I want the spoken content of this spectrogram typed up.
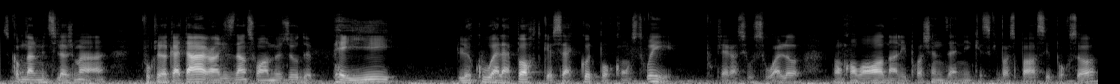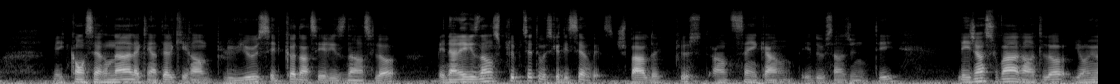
C'est comme dans le multilogement. Hein? Il faut que le locataire en résidence soit en mesure de payer le coût à la porte que ça coûte pour construire. Il faut que les ratios soient là. Donc, on va voir dans les prochaines années qu'est-ce qui va se passer pour ça. Mais concernant la clientèle qui rentre plus vieux, c'est le cas dans ces résidences-là. Mais dans les résidences plus petites où est-ce qu'il y a des services, je parle de plus entre 50 et 200 unités, les gens souvent rentrent là, ils ont eu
